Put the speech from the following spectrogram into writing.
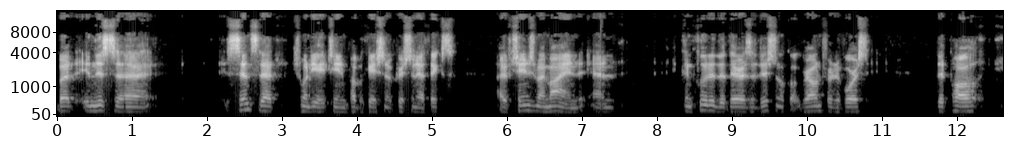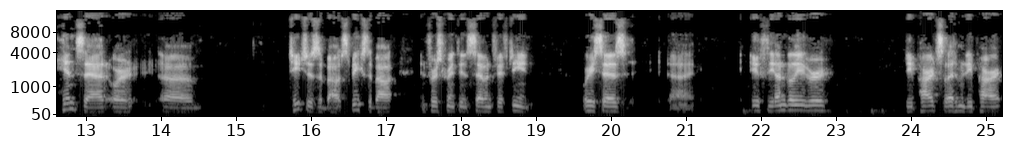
But in this, uh, since that 2018 publication of Christian Ethics, I've changed my mind and concluded that there is additional ground for divorce that Paul hints at or uh, teaches about, speaks about in 1 Corinthians 7:15, where he says, uh, "If the unbeliever departs, let him depart.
